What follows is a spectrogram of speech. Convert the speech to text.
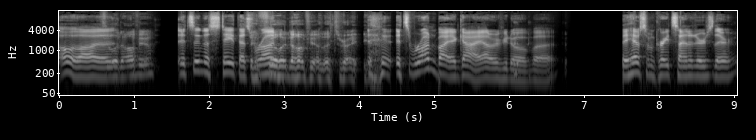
Oh, uh, Philadelphia. it's in a state that's In run Philadelphia. That's right. it's run by a guy. I don't know if you know him. Uh, they have some great senators there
